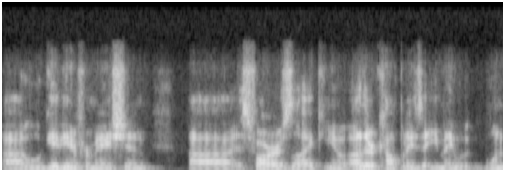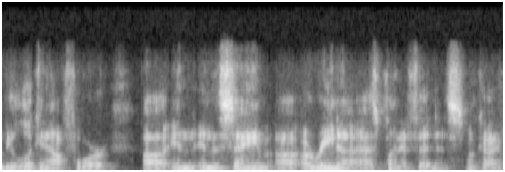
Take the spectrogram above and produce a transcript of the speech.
Uh, will give you information uh, as far as like you know other companies that you may want to be looking out for uh, in in the same uh, arena as Planet Fitness. Okay,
